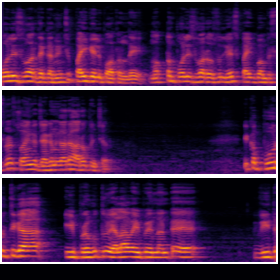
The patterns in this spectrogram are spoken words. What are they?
పోలీసు వారి దగ్గర నుంచి పైకి వెళ్ళిపోతుంది. మొత్తం పోలీసు వారు వసూలు చేసి పైకి పంపిస్తున్నారు. స్వయంగా జగన్ గారే ఆరోపించారు. ఇక పూర్తిగా ఈ ప్రభుత్వం ఎలా అయిపోయిందంటే వీట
